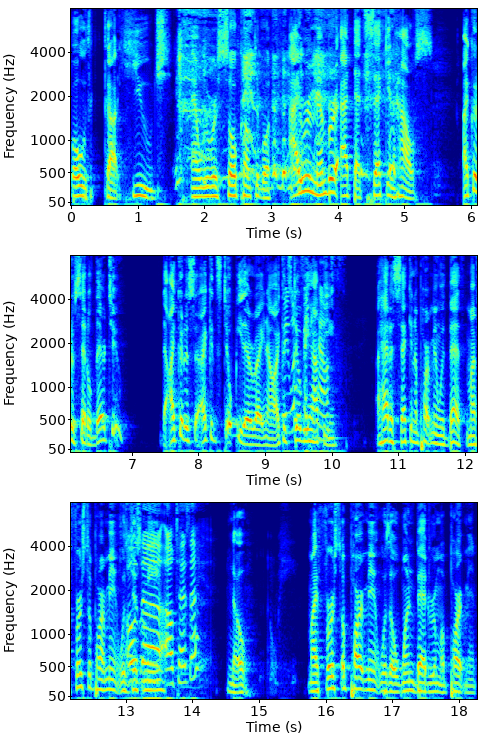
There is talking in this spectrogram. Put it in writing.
both got huge and we were so comfortable. I remember at that second house, I could have settled there too. I could have I could still be there right now. I could Wait, still be happy. house? I had a second apartment with Beth. My first apartment was Oh, just the me. Alteza. no. Oh, wait. My first apartment was a one bedroom apartment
